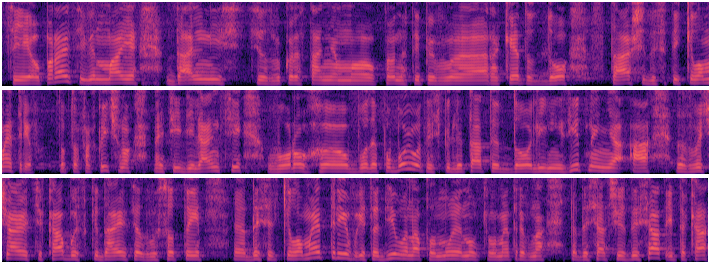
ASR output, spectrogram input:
цієї операції, він має дальність з використанням е, певних типів е, ракет до 160 кілометрів. Тобто, фактично на цій ділянці ворог е, буде побоюватись підлітати до лінії зіткнення. А зазвичай ці каби скидаються з висоти е, 10 кілометрів, і тоді вона планує ну кілометрів на 50-60. І така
